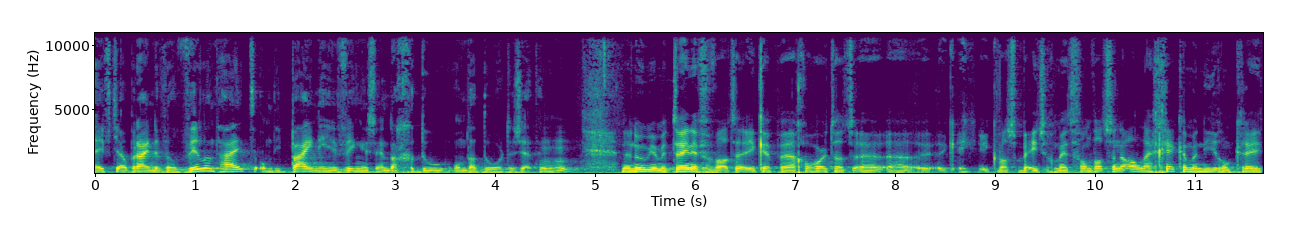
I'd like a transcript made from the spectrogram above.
heeft jouw brein de welwillendheid om die pijn in je vingers en dat gedoe om dat door te zetten. Mm -hmm. Dan noem je meteen even wat. Hè. Ik heb uh, gehoord dat uh, ik, ik, ik, was bezig met van wat zijn allerlei gekke manieren om cre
